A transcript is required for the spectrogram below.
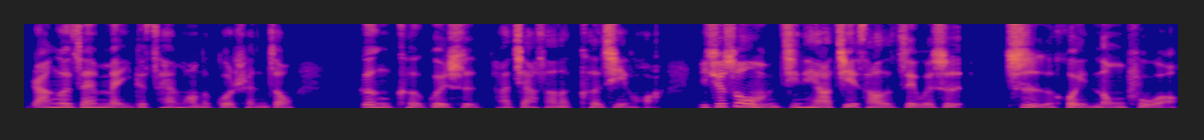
然而，在每一个参访的过程中，更可贵是它加上了科技化。也就是说，我们今天要介绍的这位是智慧农夫哦。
